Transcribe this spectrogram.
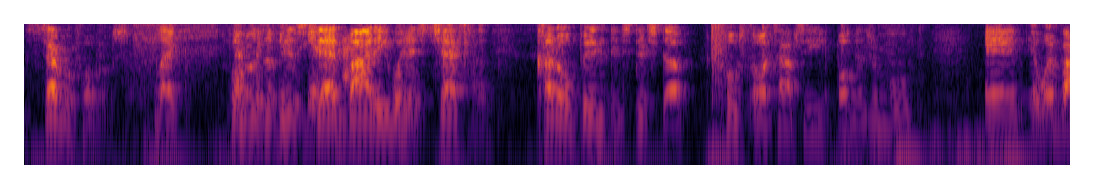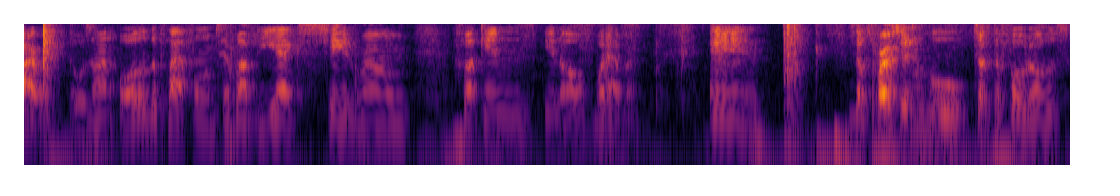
Several photos, like photos like of his dead body with his chest cut open and stitched up, post autopsy, organs removed. And it went viral. It was on all of the platforms Hip Hop DX, Shade Room, fucking, you know, whatever. And the person who took the photos,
